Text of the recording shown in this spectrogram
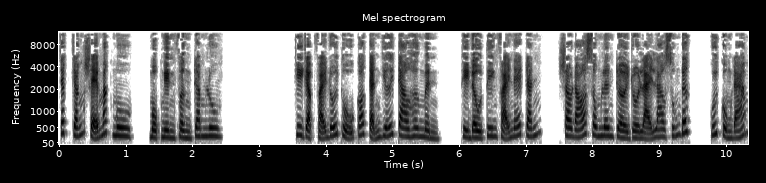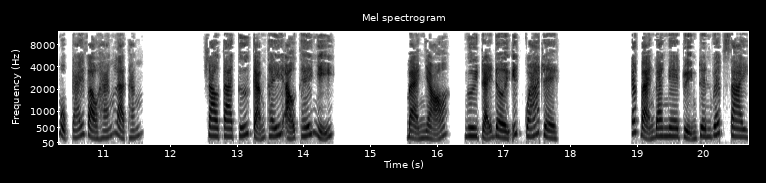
chắc chắn sẽ mắc mưu, một nghìn phần trăm luôn. Khi gặp phải đối thủ có cảnh giới cao hơn mình, thì đầu tiên phải né tránh, sau đó xông lên trời rồi lại lao xuống đất, cuối cùng đá một cái vào hắn là thắng. Sao ta cứ cảm thấy ảo thế nhỉ? Bạn nhỏ, ngươi trải đời ít quá rề. Các bạn đang nghe truyện trên website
